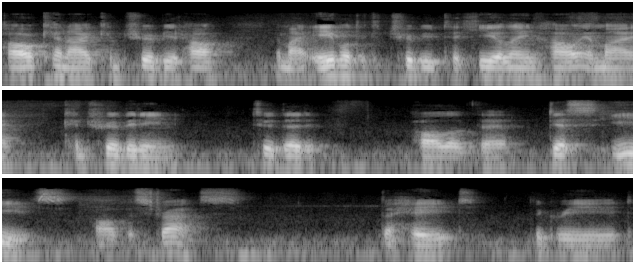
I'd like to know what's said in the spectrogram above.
How can I contribute? How am I able to contribute to healing? How am I contributing to the all of the dis-ease, all the stress, the hate, the greed,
